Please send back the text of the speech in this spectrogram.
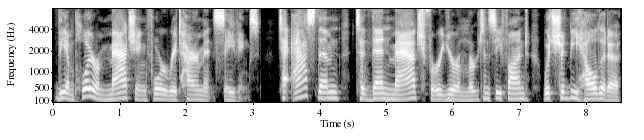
the employer matching for retirement savings. To ask them to then match for your emergency fund, which should be held at a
